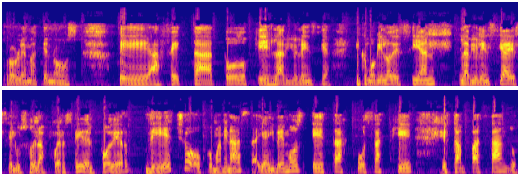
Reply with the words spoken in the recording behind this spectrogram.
problema que nos eh, afecta a todos, que es la violencia. Y como bien lo decían, la violencia es el uso de la fuerza y del poder, de hecho o como amenaza. Y ahí vemos estas cosas que están pasando,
